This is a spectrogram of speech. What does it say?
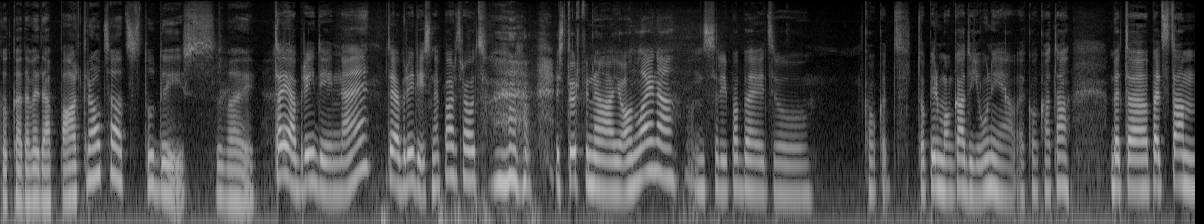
kaut kādā veidā pārtraucāt studijas? Vai? Tajā brīdī nē, tajā brīdī es nepārtraucu. es turpināju online, un es arī pabeidzu kaut kad to pirmo gadu jūnijā vai kaut kā tā. Bet uh, pēc tam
